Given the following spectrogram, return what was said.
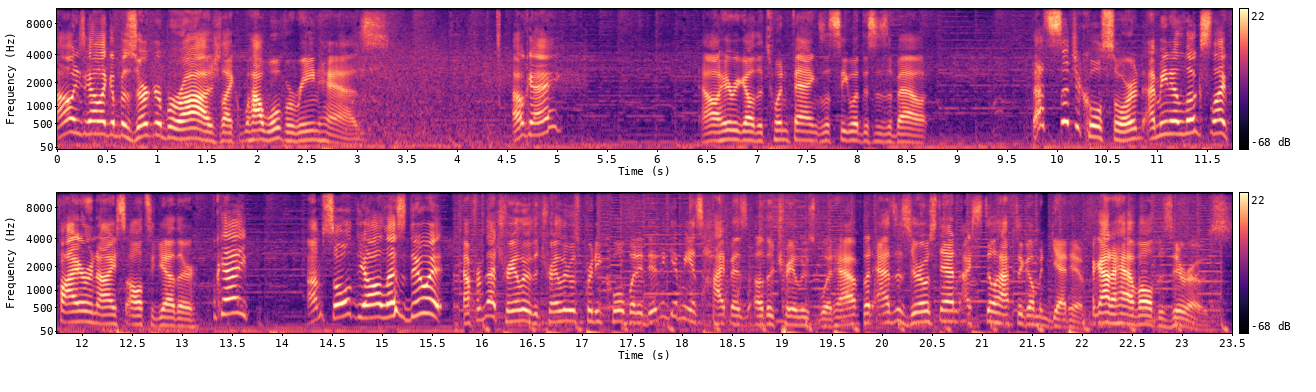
Oh, he's got like a Berserker Barrage, like how Wolverine has. Okay. Oh, here we go, the Twin Fangs. Let's see what this is about. That's such a cool sword. I mean, it looks like fire and ice all together. Okay, I'm sold, y'all. Let's do it. Now, from that trailer, the trailer was pretty cool, but it didn't get me as hype as other trailers would have. But as a Zero stand, I still have to come and get him. I gotta have all the Zeros.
